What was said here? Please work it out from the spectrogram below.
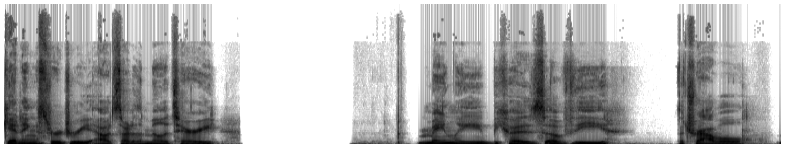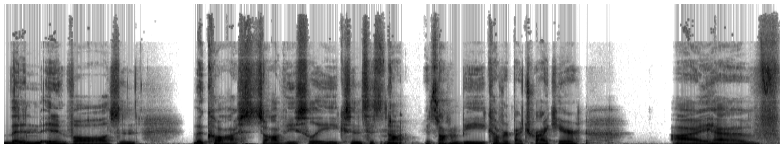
getting surgery outside of the military mainly because of the the travel that it involves and the costs obviously since it's not it's not going to be covered by TRICARE I have.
